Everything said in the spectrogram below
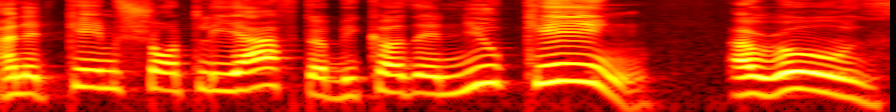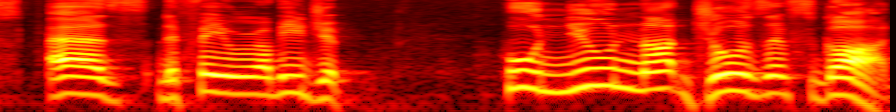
And it came shortly after because a new king arose as the Pharaoh of Egypt, who knew not Joseph's God.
